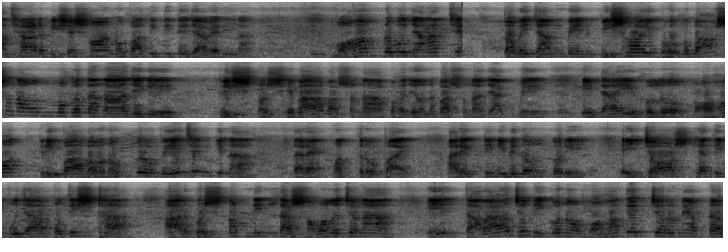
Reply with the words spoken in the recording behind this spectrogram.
আছাড় বিশেষণ উপাধি দিতে যাবেন না। মহাপ্রভু জানাচ্ছেন তবে জানবেন, বিষয় ভোগবাসনা উন্মুখতা না জেগে কৃষ্ণ সেবা বাসনা, ভজন বাসনা জাগবে। এটাই হলো মহৎ কৃপা বা অনুগ্রহ পেয়েছেন কিনা তার একমাত্র উপায়। আরেকটি নিবেদন করি, এই যশ খ্যাতি পূজা প্রতিষ্ঠা আর বৈষ্ণব নিন্দা সমালোচনা, এর দ্বারা যদি কোনো মহাতের চরণে আপনার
